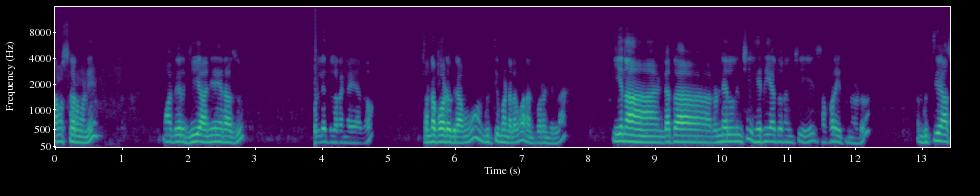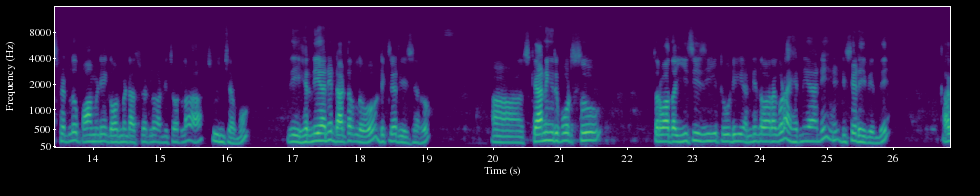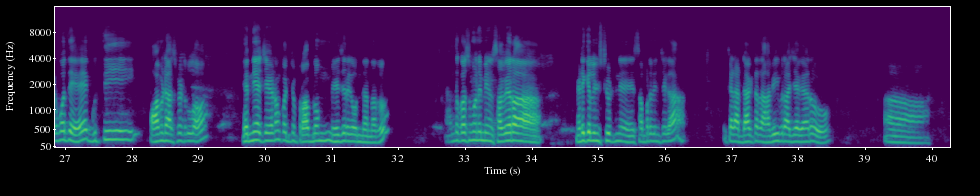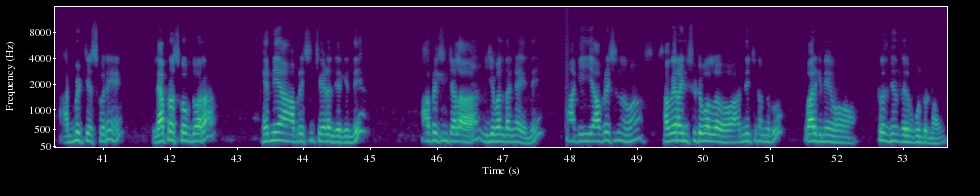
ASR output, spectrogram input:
నమస్కారం అండి. మా పేరు జి ఆంజనేయరాజు కొల్లెద్దుల రంగయ్య యాదవ్. తొండపాడు గ్రామం గుత్తి మండలం అనంతపురం జిల్లా. ఈయన గత రెండు నెలల నుంచి హెర్నియాతో నుంచి సఫర్ అవుతున్నాడు. Gutti hospital Pamidi government hospital అన్ని చోట్ల చూపించాము. ఇది హెర్నియా అని డాక్టర్లు డిక్లేర్ చేశారు. స్కానింగ్ రిపోర్ట్స్ తర్వాత ఈసీజీ టూడీ అన్ని ద్వారా కూడా హెర్నియా అని డిసైడ్ అయిపోయింది. కాకపోతే గుత్తి పామిడి హాస్పిటల్లో హెర్నియా చేయడం కొంచెం ప్రాబ్లం మేజర్గా ఉంది అన్నారు అందుకోసమని మేము సవేరా మెడికల్ ఇన్స్టిట్యూట్ని సంప్రదించగా ఇక్కడ డాక్టర్ హబీబ్ రాజా గారు అడ్మిట్ చేసుకొని ల్యాప్రోస్కోప్ ద్వారా హెర్నియా ఆపరేషన్ చేయడం జరిగింది. ఆపరేషన్ చాలా విజయవంతంగా అయింది. మాకు ఈ ఆపరేషన్ సవేరా ఇన్స్టిట్యూట్ వాళ్ళు అందించినందుకు వారికి మేము కృతజ్ఞత తెలుపుకుంటున్నాము.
